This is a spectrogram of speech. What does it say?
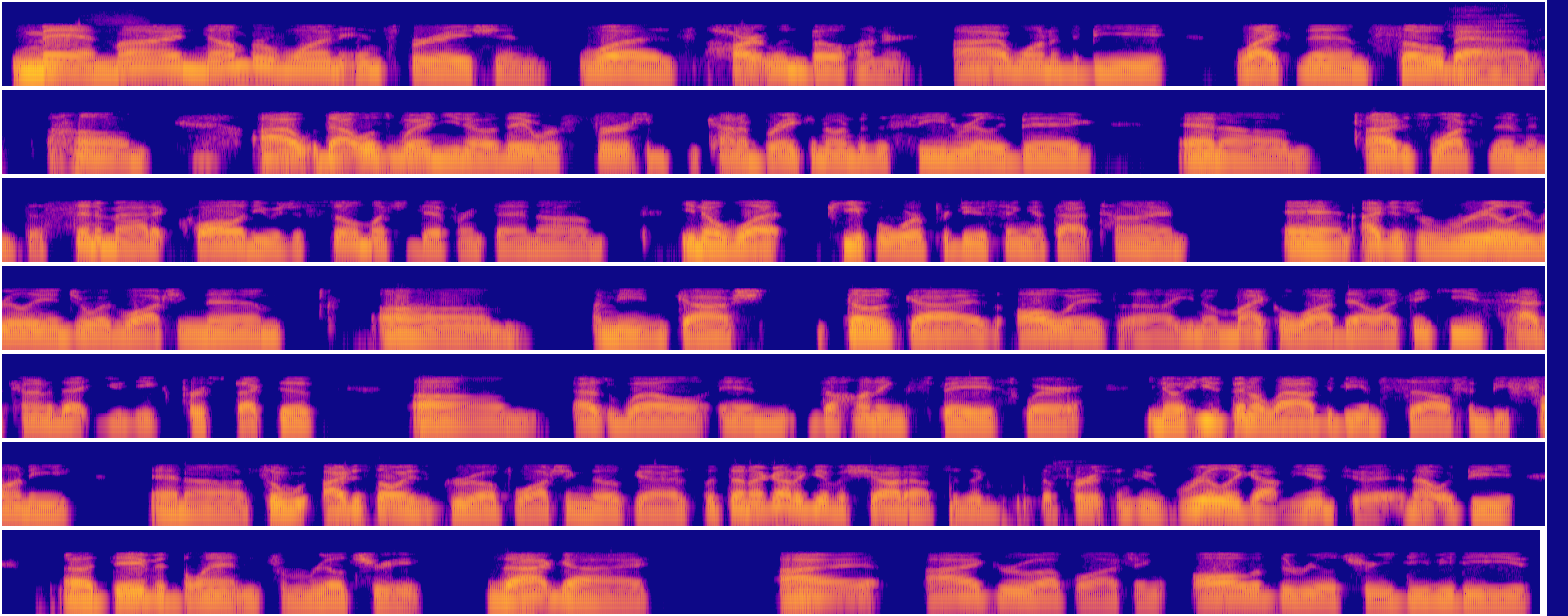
Man, my number one inspiration was Heartland Bowhunter. I wanted to be like them so bad. Yeah. Um, I that was when you know they were first kind of breaking onto the scene really big, and um, I just watched them, and the cinematic quality was just so much different than um, you know what people were producing at that time and I just really, really enjoyed watching them. Um, I mean, gosh, those guys always, uh, you know, Michael Waddell, I think he's had kind of that unique perspective, um, as well in the hunting space where, you know, he's been allowed to be himself and be funny. And, uh, so I just always grew up watching those guys. But then I got to give a shout out to the, the person who really got me into it. And that would be, uh, David Blanton from Realtree. That guy, I I grew up watching all of the Realtree DVDs.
